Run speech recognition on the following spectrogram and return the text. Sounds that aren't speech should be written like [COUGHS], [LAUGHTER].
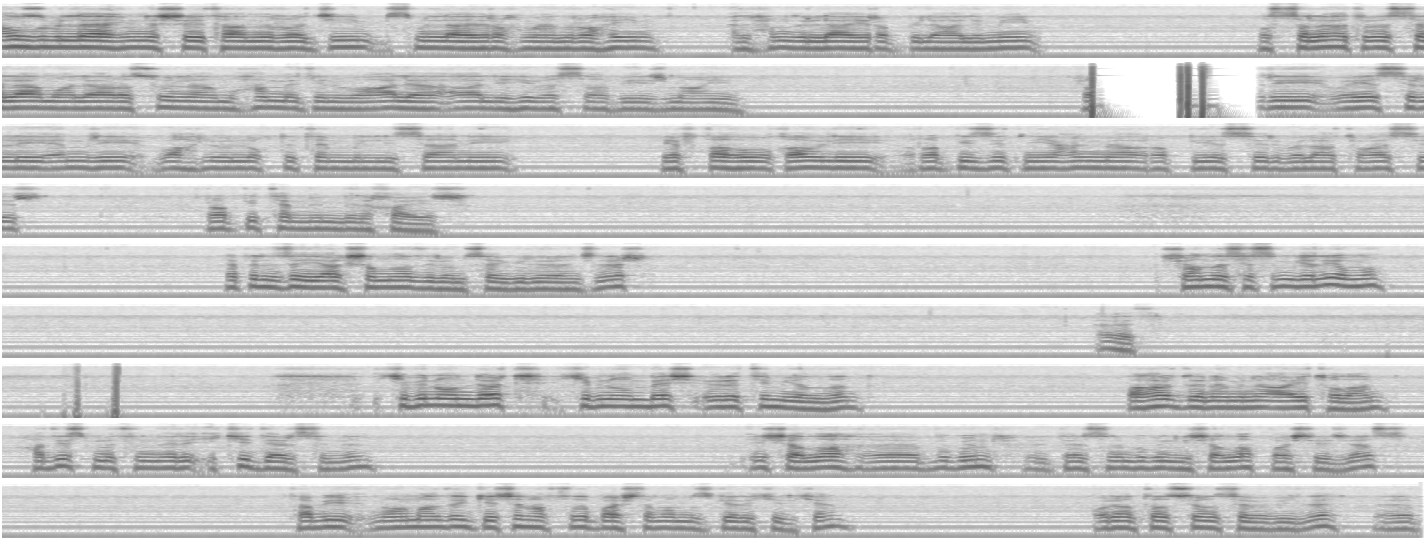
Euzu billahi mineşşeytanirracim. Bismillahirrahmanirrahim. Elhamdülillahi rabbil alamin. Ves salatu vesselamu ala Resulina Muhammedin ve ala alihi ve sahbihi ecmaîn. Rabbi ve yessirli emri vahlul ukdeten min lisani yefkahu kavli. Rabbi zidni ilma, Rabbi yessir ve la tuassir. Rabbi temmim bil hayr. Hepinize iyi akşamlar diliyorum sevgili öğrenciler. Şu anda sesim geliyor mu? Evet. 2014-2015 öğretim yılının bahar dönemine ait olan hadis metinleri 2 dersinin inşallah e, bugün dersine bugün inşallah başlayacağız. Tabi normalde geçen haftada başlamamız gerekirken oryantasyon sebebiyle e,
